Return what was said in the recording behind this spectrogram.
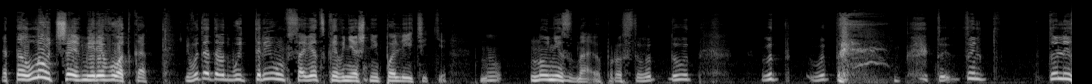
Это лучшая в мире водка. И вот это вот будет триумф советской внешней политики. Ну, ну не знаю просто. Вот, ну, вот, вот, вот то, то то, ли,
